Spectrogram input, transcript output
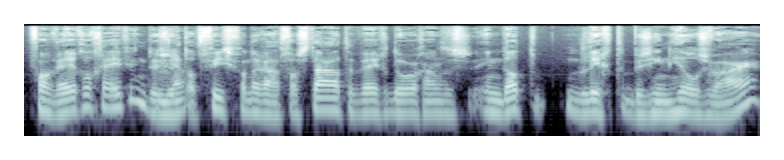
van regelgeving. Dus ja. het advies van de Raad van State weegt doorgaans in dat licht te bezien heel zwaar. Uh,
